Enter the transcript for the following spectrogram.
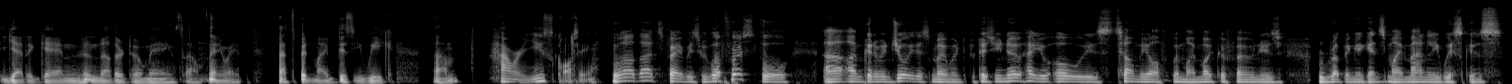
yet again in another domain. So anyway, that's been my busy week. Um, how are you, Scotty? Well, that's very busy. Well, first of all, uh, I'm going to enjoy this moment because you know how you always tell me off when my microphone is rubbing against my manly whiskers.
